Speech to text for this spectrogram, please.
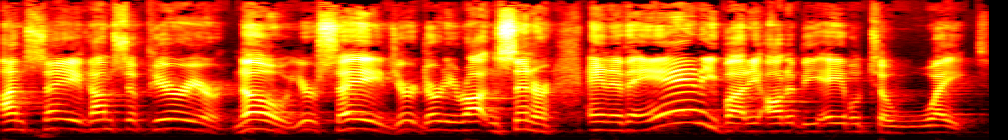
I'm saved. I'm superior. No, you're saved. You're a dirty, rotten sinner. And if anybody ought to be able to wait,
